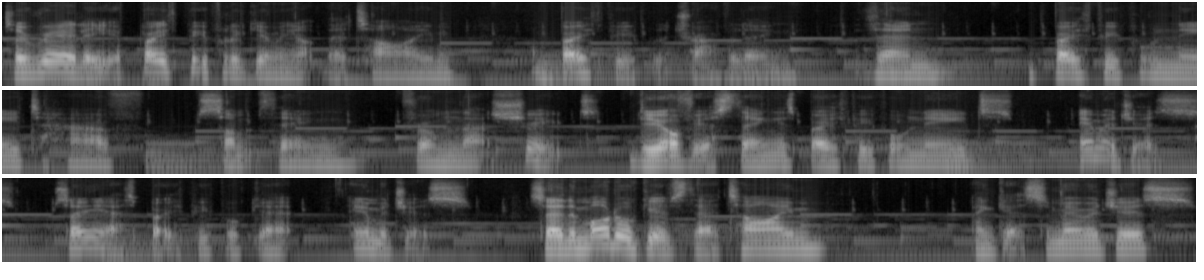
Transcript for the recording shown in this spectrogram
So, really, if both people are giving up their time and both people are travelling, then both people need to have something from that shoot. The obvious thing is both people need images. So, yes, both people get images. So, the model gives their time and gets some images.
